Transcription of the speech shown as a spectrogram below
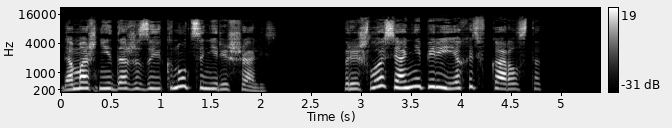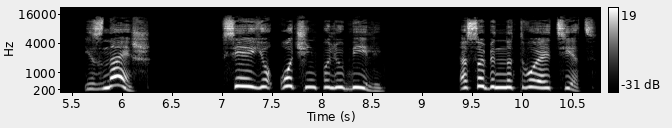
домашние даже заикнуться не решались. Пришлось Анне переехать в Карлстад. И знаешь, все ее очень полюбили. Особенно твой отец.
